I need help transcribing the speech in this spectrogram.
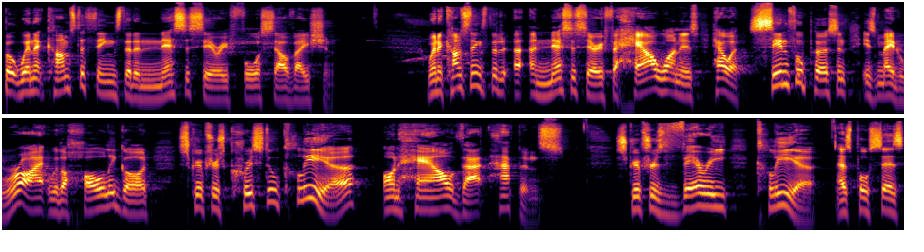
But when it comes to things that are necessary for salvation, when it comes to things that are necessary for how one is, how a sinful person is made right with a holy God, Scripture is crystal clear on how that happens. Scripture is very clear. As Paul says,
